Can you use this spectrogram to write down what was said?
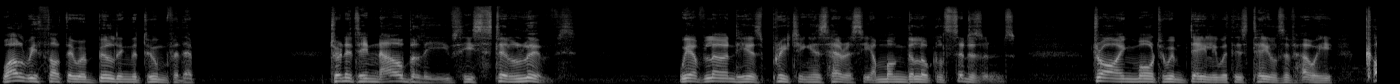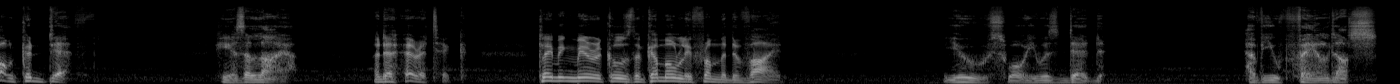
while we thought they were building the tomb for their Trinity now believes he still lives. We have learned he is preaching his heresy among the local citizens, drawing more to him daily with his tales of how he conquered death. He is a liar and a heretic, claiming miracles that come only from the divine. You swore he was dead. Have you failed us?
